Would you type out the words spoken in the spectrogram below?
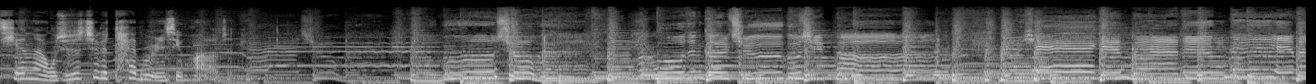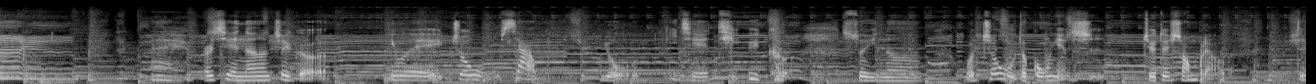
天呐，我觉得这个太不人性化了，真的。而且呢，这个因为周五下午有一节体育课，所以呢，我周五的公演是绝对上不了的。对，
